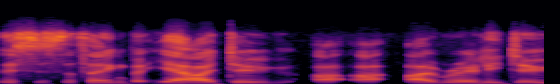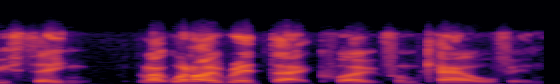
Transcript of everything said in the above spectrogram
this is the thing. But yeah, I do. I, I really do think. Like when I read that quote from Calvin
